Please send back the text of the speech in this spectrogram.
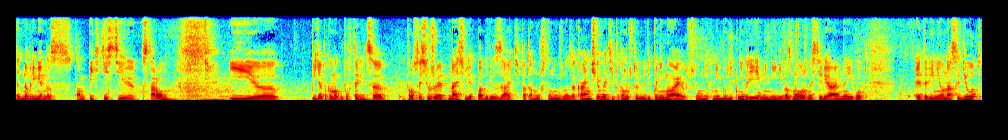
одновременно с там, 50 сторон. И э, я только могу повториться, просто сюжет начали подрезать, потому что нужно заканчивать, и потому что люди понимают, что у них не будет ни времени, ни возможности реальной. Вот эта линия у нас идет,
